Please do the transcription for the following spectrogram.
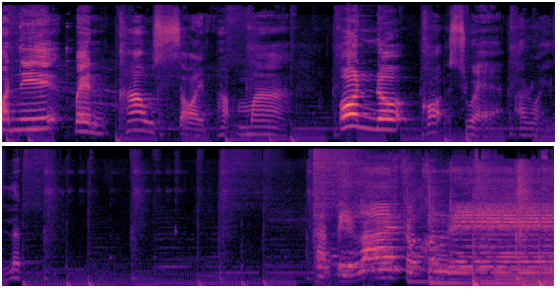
วันนี้เป็นข้าวซอยพม่าโอนโนเคาะแสวอร่อยเลิศ Happy Life กับคุณรี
